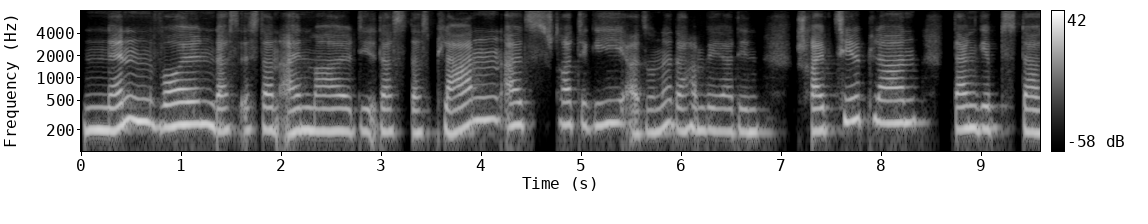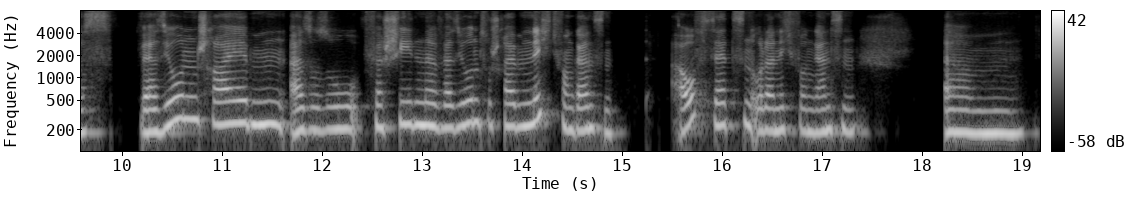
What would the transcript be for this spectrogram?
nennen wollen. Das ist dann einmal die, das, das Planen als Strategie. Also ne, da haben wir ja den Schreibzielplan. Dann gibt's das Versionen schreiben, also so verschiedene Versionen zu schreiben, nicht von ganzen Aufsätzen oder nicht von ganzen ähm,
